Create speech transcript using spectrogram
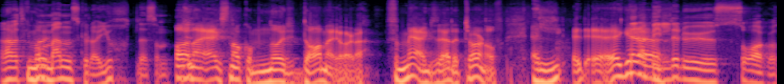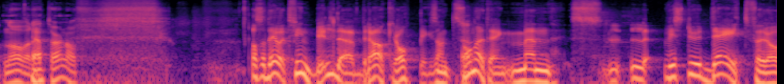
Men jeg vet ikke hva Når- menn skulle ha gjort, liksom. Å nei, jeg snakker om når damer gjør det. For meg så er det turnoff. Jeg, jeg, jeg, Det der er- bildet du så akkurat nå, var det Ja. turnoff? Altså, det er jo et fint bilde, bra kropp, ikke sant? sånne ting. Men hvis du date for å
